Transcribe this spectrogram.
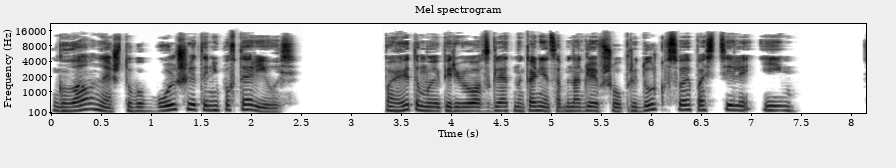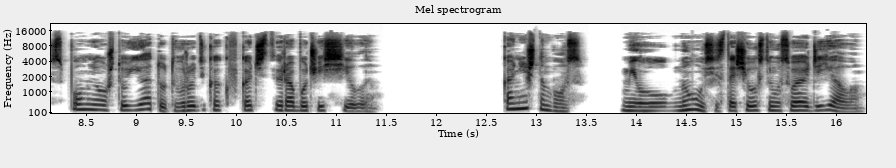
Главное, чтобы больше это не повторилось. Поэтому я перевела взгляд на конец обнаглевшего придурка в своей постели и Вспомнил, что я тут вроде как в качестве рабочей силы. «Конечно, босс». Мила улыбнулась и стащила с него свое одеяло,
